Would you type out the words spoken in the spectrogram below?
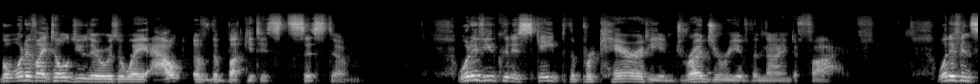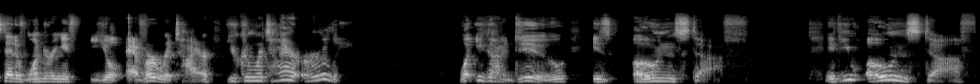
But what if I told you there was a way out of the bucketist system? What if you could escape the precarity and drudgery of the 9 to 5? What if instead of wondering if you'll ever retire, you can retire early? What you gotta do is own stuff. If you own stuff,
